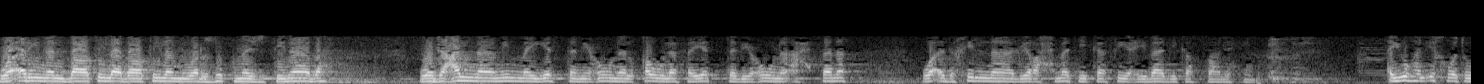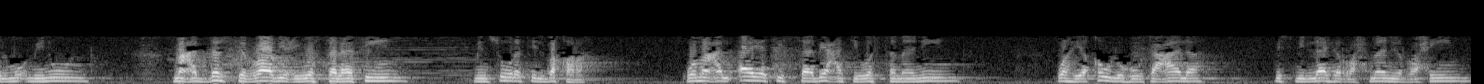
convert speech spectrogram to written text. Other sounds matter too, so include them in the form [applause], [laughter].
وأرنا الباطل باطلا وارزقنا اجتنابه واجعلنا ممن يستمعون القول فيتبعون أحسنه وأدخلنا برحمتك في عبادك الصالحين. أيها الإخوة المؤمنون مع الدرس الرابع والثلاثين من سورة البقرة ومع الآية السابعة والثمانين وهي قوله تعالى بسم الله الرحمن الرحيم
